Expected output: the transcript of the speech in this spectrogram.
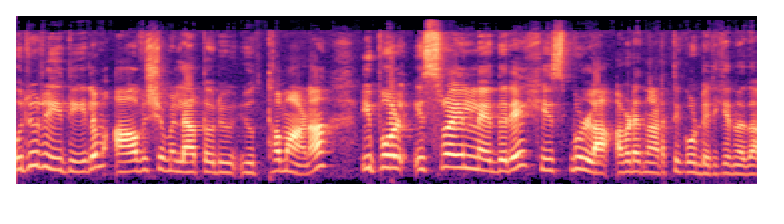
ഒരു രീതിയിലും ആവശ്യമില്ലാത്ത ഒരു യുദ്ധമാണ് ഇപ്പോൾ ഇസ്രയേലിനെതിരെ ഹിസ്ബുള്ള അവിടെ നടത്തിക്കൊണ്ടിരിക്കുന്നത്.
